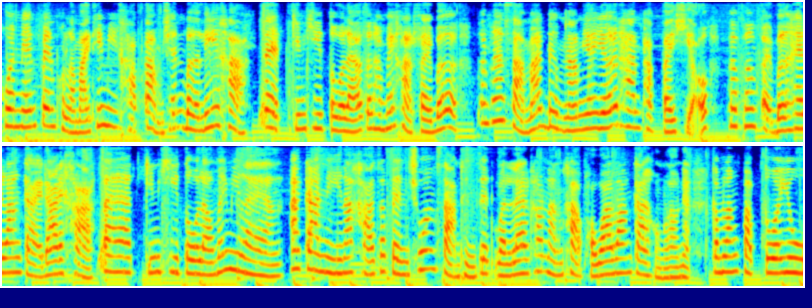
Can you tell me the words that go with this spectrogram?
ควรเน้นเป็นผลไม้ที่มีคาร์บต่ำเช่นเบอร์รี่ค่ะ 7. กินคีโตแล้วจะทำให้ขาดไฟเบอร์ เพื่อนๆสามารถดื่มน้ำเยอะๆ ทานผักใบเขียว เพื่อเพิ่มไฟเบอร์ให้ร่างกายได้ค่ะ 8. กินคีโตแล้วไม่มีแรง อาการนี้นะคะจะเป็นช่วง 3-7 วันแรกเท่านั้นค่ะ เพราะว่าร่างกายของเราเนี่ยกำลังปรับตัวอยู่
